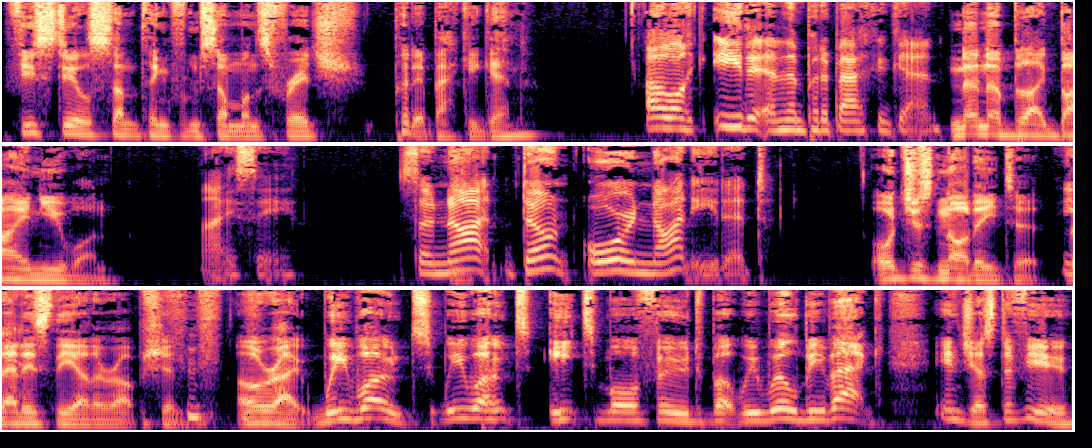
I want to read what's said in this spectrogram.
if you steal something from someone's fridge, put it back again. Oh, like eat it and then put it back again. No, no, but like buy a new one. I see. So not don't or not eat it. or just not eat it. That is the other option. All right. We won't. We won't eat more food, but we will be back in just a few.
